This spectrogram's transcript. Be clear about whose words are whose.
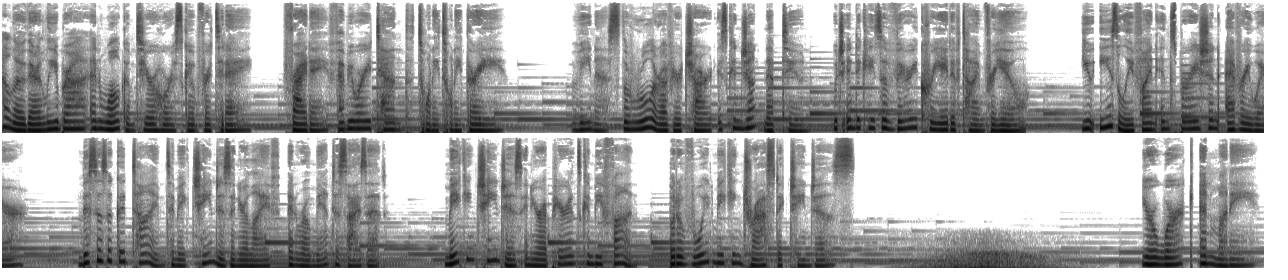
Speaker 1: Hello there, Libra, and welcome to your horoscope for today, Friday, February 10th, 2023. Venus, the ruler of your chart, is conjunct Neptune, which indicates a very creative time for you. You easily find inspiration everywhere. This is a good time to make changes in your life and romanticize it. Making changes in your appearance can be fun, but avoid making drastic changes. Your work and money.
